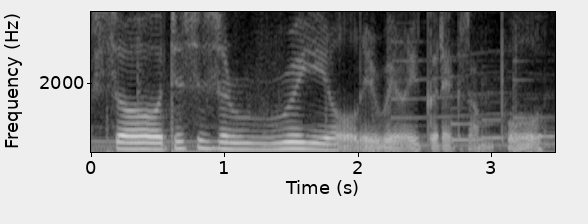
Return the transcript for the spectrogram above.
So this is a really, really good example.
